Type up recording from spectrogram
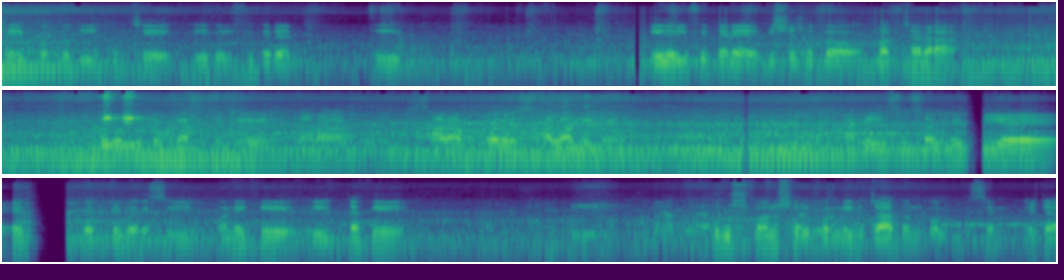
সেই পদ্ধতি হচ্ছে ঈদ উল ফিতরের ঈদ। ঈদ উল ফিতরে বিশেষত বাচ্চারা মুরব্বীদের কাছ থেকে তারা সালাম করে সালামি নেয়। আমি সোশ্যাল মিডিয়ায় দেখতে পেরেছি। অনেকে এইটাকে পুরুষ মানুষের উপর নির্যাতন বলতেছেন এটা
